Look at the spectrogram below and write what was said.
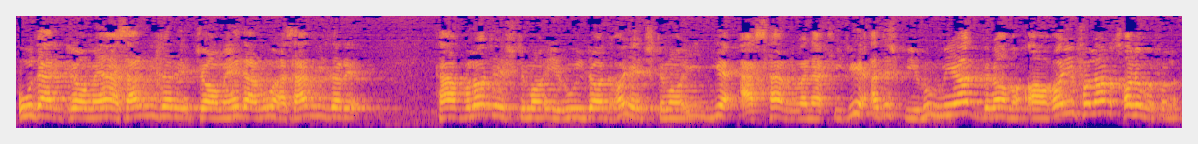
او در جامعه اثر می‌ذاره جامعه در او اثر می‌ذاره. تحولات اجتماعی رویدادهای اجتماعی یه اثر و نتیجه ازش بیرون میاد به نام آقای فلان خانم فلان.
